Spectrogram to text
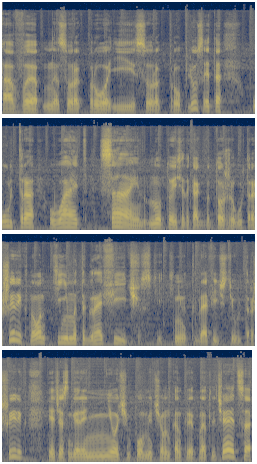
а в 40 Pro и 40 Pro Plus это ультра-wide Sign. Ну, то есть это как бы тоже ультраширик, но он кинематографический. Кинематографический ультраширик. Я, честно говоря, не очень помню, чем он конкретно отличается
